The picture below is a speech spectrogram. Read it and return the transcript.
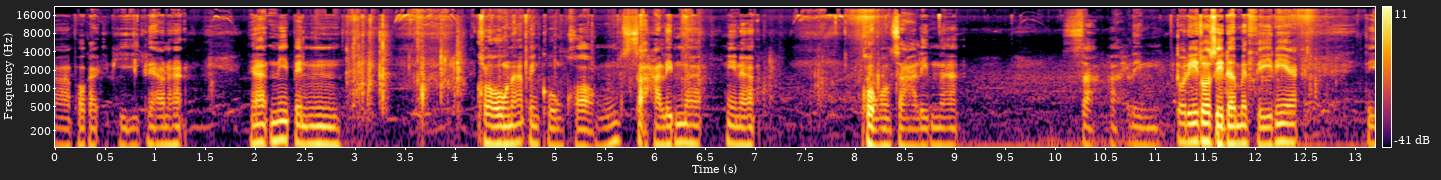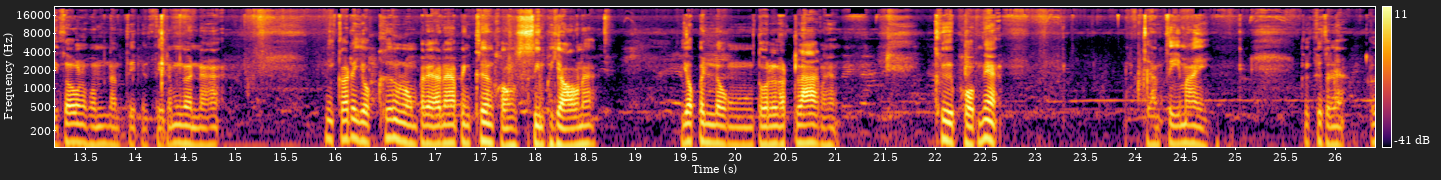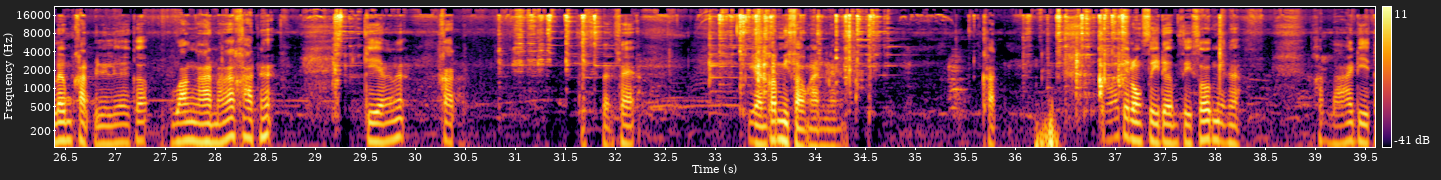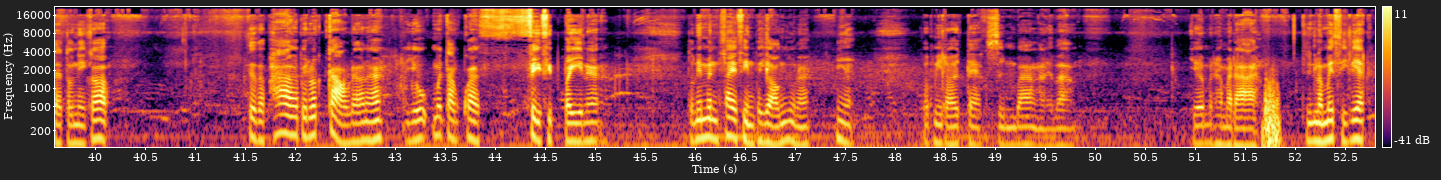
มาพบกับ EP อีกแล้วนะฮะนะนี่เป็นโครงนะเป็นโครงของสหริมนะฮะนี่นะฮะโครงของสหริมนะฮะสหริม ตัวนี้ตัวสีเดิมเป็นสีนี่นะสีส้มนะผมนำสีเป็นสีน้ำเงินนะฮะนี่ก็ได้ยกเครื่องลงไปแล้วนะเป็นเครื่องของซิมพยองนะ ยกไปลงตัวรถลากนะฮะคือผมเนี่ยจำสีใหม่ก็คือตัวเนี้ยเริ่มขัดไปเรื่อยๆก็วางงานมาก็ขัดนะ เกียงนะขัดแสะเกียงก็มีสองอันนะขัดเพราะว่าจะลงสีเดิมสีส้มเนี่ยนะขัดล้างดีแต่ตรงนี้ก็เสื้อผ้าเป็นรถเก่าแล้วนะ อายุไม่ต่ำกว่าสี่สิบปีนะ ตัวนี้มันใส่สินพยองอยู่นะ เนี่ย ก็มีรอยแตกซึมบ้างอะไรบ้าง เยอะเป็นธรรมดาทีนี้เราไม่ซีเรียส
